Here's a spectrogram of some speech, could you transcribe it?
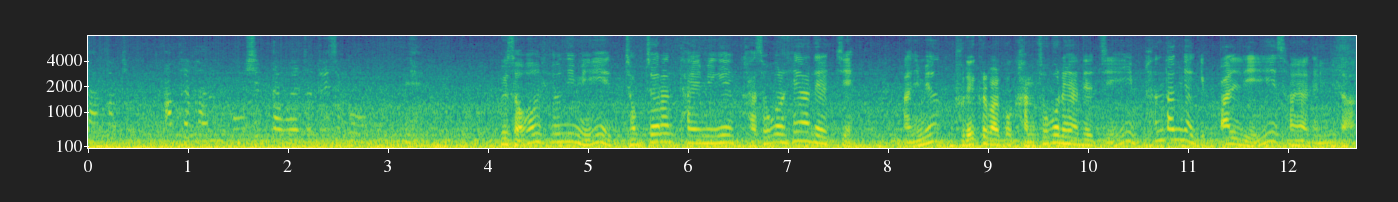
약간 좀 앞에 가고 싶다고 해도 늦은 거. 그래서 형님이 적절한 타이밍에 가속을 해야 될지 아니면 브레이크를 밟고 감속을 해야 될지 판단력이 빨리 서야 됩니다.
